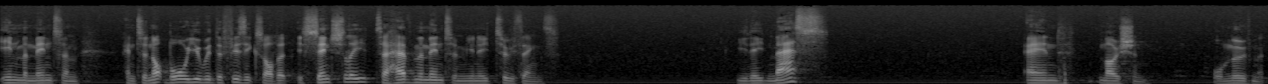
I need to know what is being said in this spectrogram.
in momentum. And to not bore you with the physics of it, essentially, to have momentum, you need two things you need mass and motion or movement.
